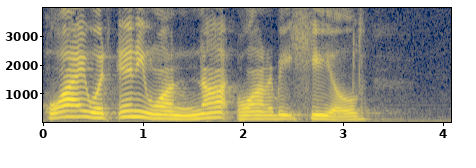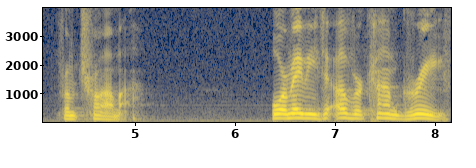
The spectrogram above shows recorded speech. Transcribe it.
Why would anyone not want to be healed from trauma? Or maybe to overcome grief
